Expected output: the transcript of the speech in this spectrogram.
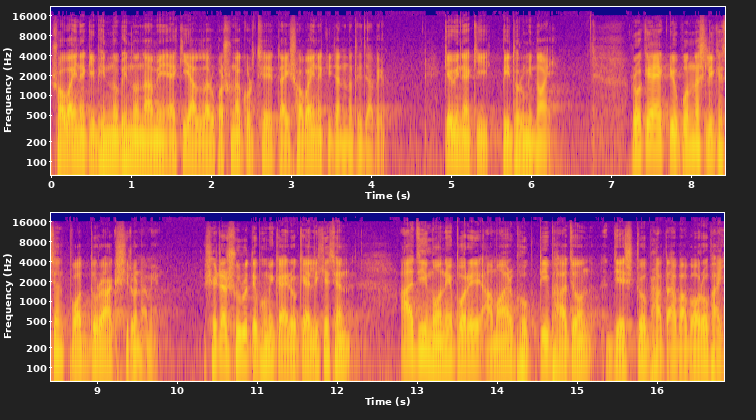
সবাই নাকি ভিন্ন ভিন্ন নামে একই আল্লাহর উপাসনা করছে, তাই সবাই নাকি জান্নাতে যাবে। কেউই নাকি বিধর্মী নয়। রোকেয়া একটি উপন্যাস লিখেছেন পদ্মরাগ শিরোনামে। সেটার শুরুতে ভূমিকায় রোকেয়া লিখেছেন, আজই মনে পড়ে আমার ভক্তিভাজন জ্যেষ্ঠ ভ্রাতা বা বড় ভাই।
